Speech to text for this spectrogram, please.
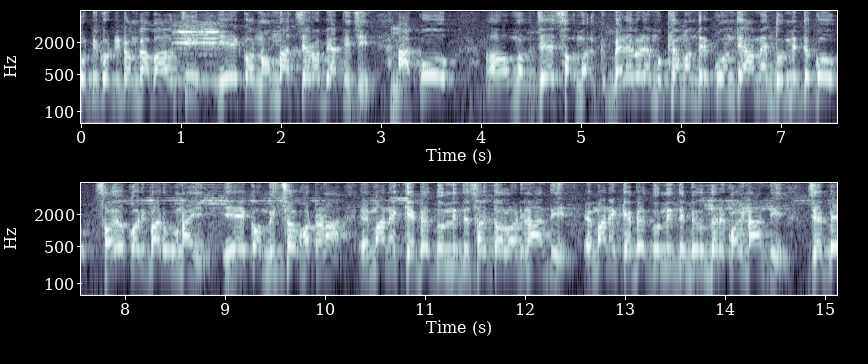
କୋଟି କୋଟି ଟଙ୍କା ବାହାରୁଛି ଇଏ ଏକ ଲମ୍ବା ଚେର ବ୍ୟାପିଛି ଆକୁ ଯେ ବେଳେବେଳେ ମୁଖ୍ୟମନ୍ତ୍ରୀ କୁହନ୍ତି ଆମେ ଦୁର୍ନୀତିକୁ ସହ୍ୟ କରିପାରିବୁ ନାହିଁ ଇଏ ଏକ ମିଛ ଘଟଣା ଏମାନେ କେବେ ଦୁର୍ନୀତି ସହିତ ଲଢ଼ିନାହାନ୍ତି ଏମାନେ କେବେ ଦୁର୍ନୀତି ବିରୁଦ୍ଧରେ କହିନାହାନ୍ତି ଯେବେ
